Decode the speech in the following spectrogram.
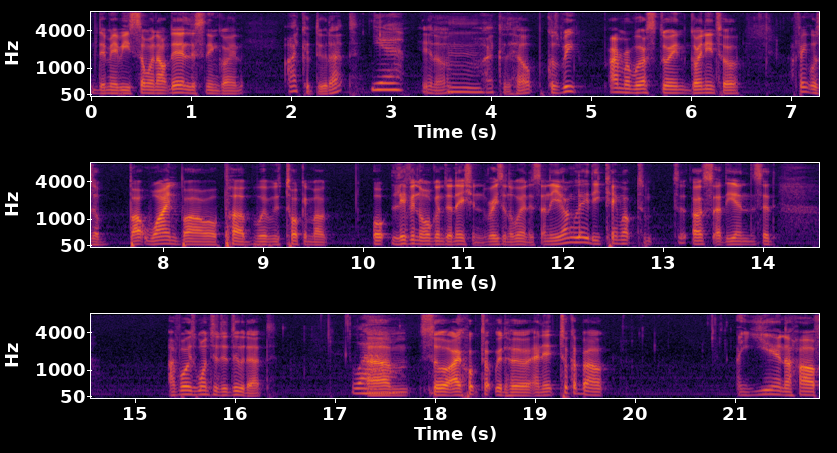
there may be someone out there listening going, I could do that. Yeah. You know, Mm. I could help. Because we, I remember us doing, going into, I think it was a bu- wine bar or pub where we were talking about o- living organ donation, raising awareness. And a young lady came up to, to us at the end and said, I've always wanted to do that. Wow. Um, so I hooked up with her, and it took about a year and a half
